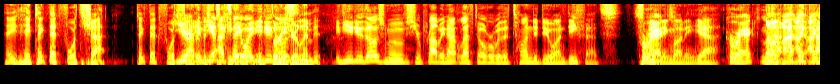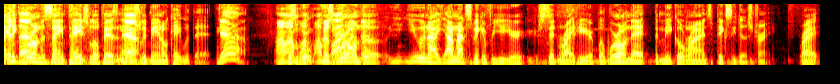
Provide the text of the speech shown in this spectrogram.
Hey hey, take that fourth shot. Take that 4th shot. If the you, I tell you what, if you do those, your limit. If you do those moves, you're probably not left over with a ton to do on defense. Correct. Spending money, yeah. Correct. No, I, I, think I, I, I, think that. we're on the same page, Lopez, and Yeah. actually being okay with that. Yeah. Because I'm, we're, I'm, I'm 'cause fine we're with on that. the you and I. I'm not speaking for you. You're, you're sitting right here, but we're on that DeMeco Ryans' pixie dust train, right?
